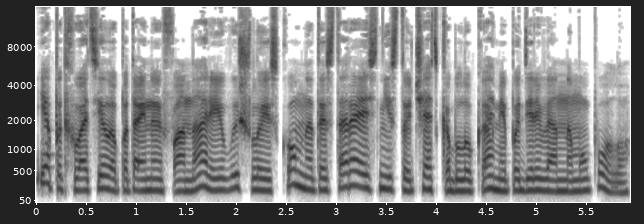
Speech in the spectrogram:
я подхватила потайной фонарь и вышла из комнаты, стараясь не стучать каблуками по деревянному полу.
